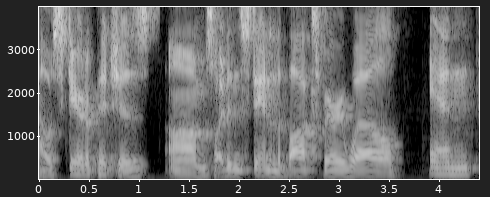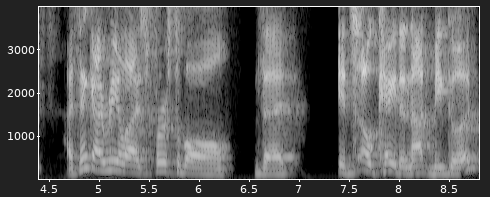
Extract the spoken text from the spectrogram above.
I was scared of pitches. Um, so I didn't stand in the box very well. And I think I realized, first of all, that it's okay to not be good.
